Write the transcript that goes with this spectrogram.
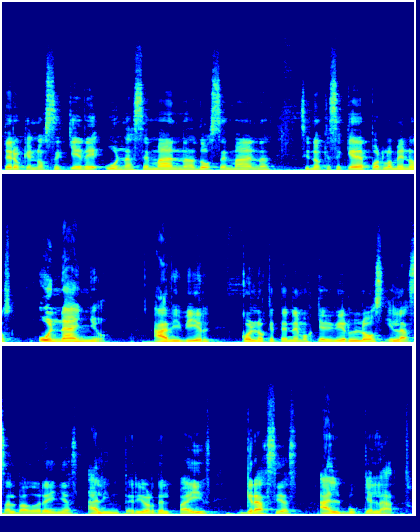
pero que no se quede una semana, dos semanas, sino que se quede por lo menos un año a vivir con lo que tenemos que vivir los y las salvadoreñas al interior del país, gracias al buquelato.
